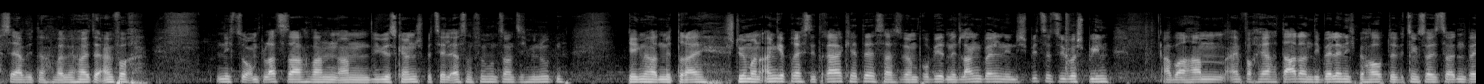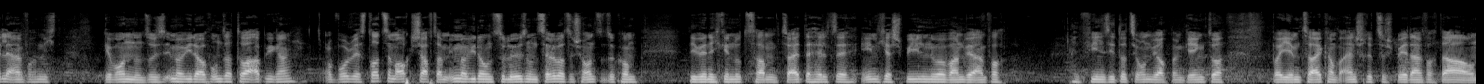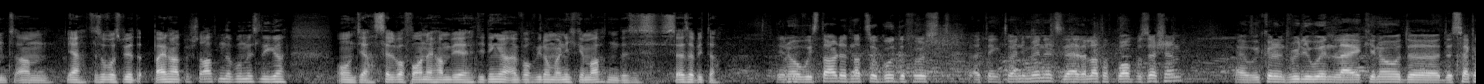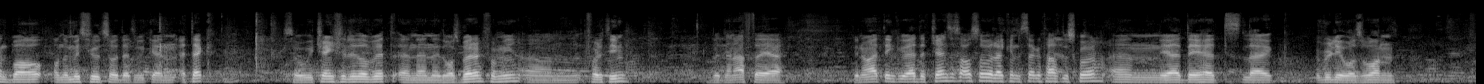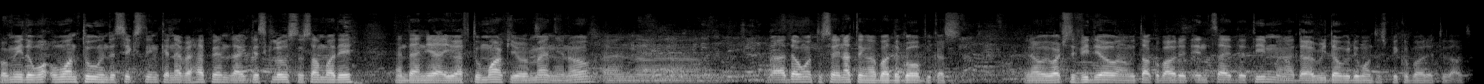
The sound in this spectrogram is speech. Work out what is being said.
Sehr bitter, weil wir heute einfach nicht so am Platz da waren, um, wie wir es können, speziell erst in 25 Minuten. Der Gegner hat mit drei Stürmern angepresst, die Dreierkette. Das heißt, wir haben probiert, mit langen Bällen in die Spitze zu überspielen, aber haben einfach ja, da dann die Bälle nicht behauptet, beziehungsweise die zweiten Bälle einfach nicht gewonnen. Und so ist es immer wieder auf unser Tor abgegangen, obwohl wir es trotzdem auch geschafft haben, immer wieder uns zu lösen und selber zu Chancen zu kommen, die wir nicht genutzt haben. Zweite Hälfte, ähnliches Spiel, nur waren wir einfach in vielen Situationen, wie auch beim Gegentor, bei jedem Zweikampf einen Schritt zu spät einfach da. Und ähm, ja, sowas wird beinhart bestraft in der Bundesliga. Und ja, selber vorne haben wir die Dinge einfach wieder mal nicht gemacht und das ist sehr, sehr bitter. You know, we started not so good the first, I think, 20 minutes. They had a lot of ball possession. And we couldn't really win, like, you know, the, the second ball on the midfield so that we can attack. So we changed a little bit and then it was better for me, um, for the team. But then after, yeah, you know, I think we had the chances also, like in the second half to score. And yeah, they had, like, really was one for me the one two in the 16 can never happen like this close to somebody and then yeah you have to mark your man you know and uh, I don't want to say nothing about the goal because you know we watch the video and we talk about it inside the team and I really don't really want to speak about it outside.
